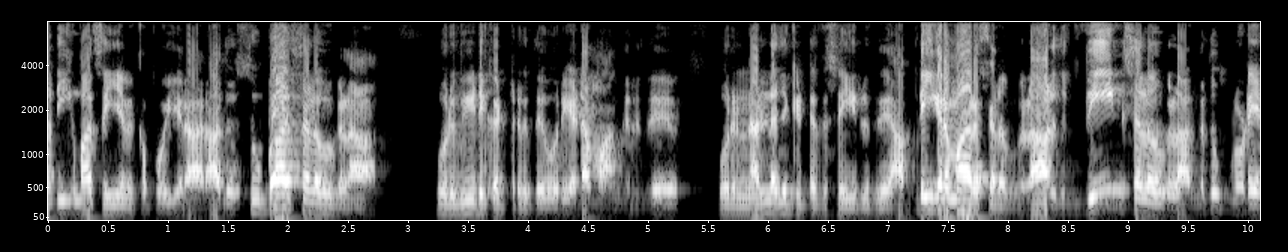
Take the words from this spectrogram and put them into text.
அதிகமா செய்ய வைக்க போகிறார். அது சுப செலவுகளா? ஒரு வீடு கட்டுறது ஒரு இடம் வாங்குறது ஒரு நல்லது கெட்டது செய்யறது அப்படிங்கிற மாதிரி செலவுகளா? அல்லது வீண் செலவுகளாங்கிறது உங்களுடைய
